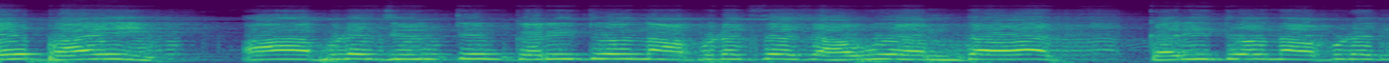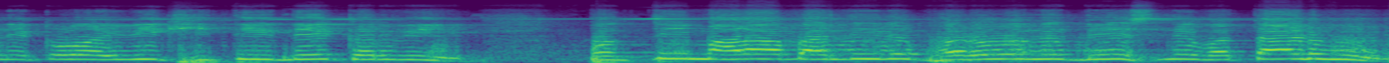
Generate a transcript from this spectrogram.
એ ભાઈ, આ આપણે જેમ તેમ કરી દો ને આપણે તો આવું અમદાવાદ. કરી દો ને આપણે નીકળો એવી ખેતી નહીં કરવી. ભક્તિ માળા બાંધીને ફરવો ને દેશને વતાડવું.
